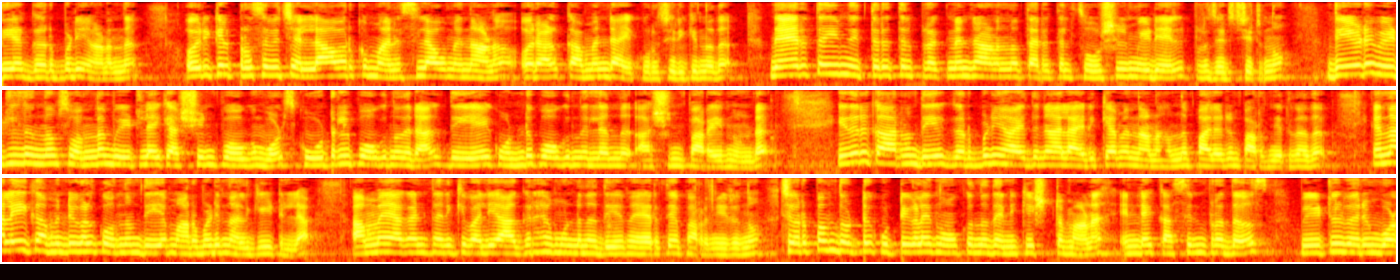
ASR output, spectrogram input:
ദിയ ഗർഭിണിയാണെന്ന് ഒരിക്കൽ പ്രസവിച്ച് എല്ലാവർക്കും മനസ്സിലാവുമെന്നാണ് ഒരാൾ കമന്റായി കുറിച്ചിരിക്കുന്നത്. നേരത്തെയും ഇത്തരത്തിൽ പ്രഗ്നന്റ് ആണെന്ന തരത്തിൽ സോഷ്യൽ മീഡിയയിൽ പ്രചരിച്ചിരുന്നു. ദിയയുടെ വീട്ടിൽ നിന്നും സ്വന്തം വീട്ടിലേക്ക് അശ്വിൻ പോകുമ്പോൾ സ്കൂട്ടറിൽ പോകുന്നതിനാൽ ദിയയെ കൊണ്ടുപോകുന്നില്ലെന്ന് അശ്വിൻ പറയുന്നുണ്ട്. ഇതിന് കാരണം ദിയ ഗർഭിണിയായതിനാലായിരിക്കാമെന്നാണ് അന്ന് പലരും പറഞ്ഞിരുന്നത്. എന്നാൽ ഈ കമന്റുകൾക്കൊന്നും ദിയ മറുപടി നൽകിയിട്ടില്ല. അമ്മയാകാൻ തനിക്ക് വലിയ ആഗ്രഹമുണ്ടെന്ന് ദിയ നേരത്തെ പറഞ്ഞിരുന്നു. ചെറുപ്പം തൊട്ട് കുട്ടികളെ നോക്കുന്നത് എനിക്ക് ഇഷ്ടമാണ് എന്റെ കസിൻ ബ്രദേഴ്സ് വീട്ടിൽ വരുമ്പോൾ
